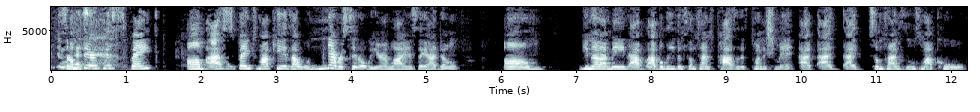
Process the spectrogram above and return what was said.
Some therapists spank. Um, I spanked my kids. I will never sit over here and lie and say I don't. Um, you know what I mean? I, I believe in sometimes positive punishment. I, I I sometimes lose my cool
